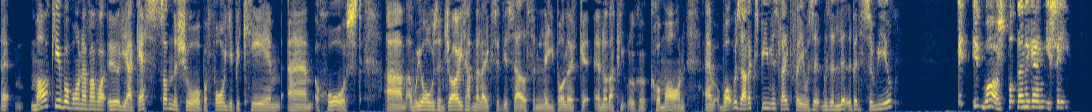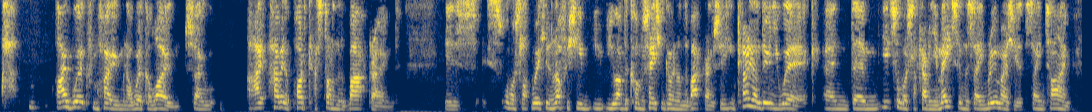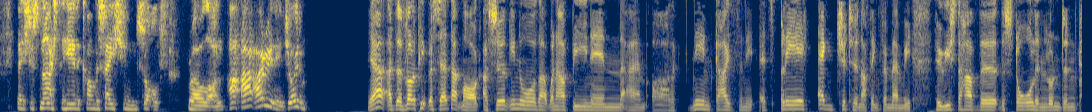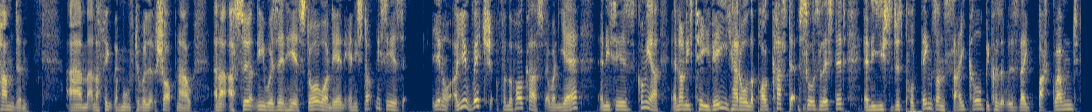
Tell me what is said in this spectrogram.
Uh, Mark, you were one of our earlier guests on the show before you became um, a host, um, and we always enjoyed having the likes of yourself and Lee Bullock and other people who could come on. Um, what was that experience like for you? Was it was it a little bit surreal? It, it was, but then again, you see, I work from home and I work alone, so I having a podcast on in the background is it's almost like working in an office. You, you, you have the conversation going on in the background, so you can carry on doing your work, and um, it's almost like having your mates in the same room as you at the same time. And it's just nice to hear the conversation sort of roll on. I, I, I really enjoyed them. Yeah, a lot of people have said that, Mark. I certainly know that when I've been in, um, oh, the name, guys, the name, it's Blake Edgerton, I think, from memory, who used to have the, the stall in London, Camden. Um, and I think they've moved to a little shop now. And I, I certainly was in his store one day and, and he stopped and says, you know, are you Rich from the podcast? I went, yeah. And he says, come here. And on his TV, he had all the podcast episodes listed and he used to just put things on cycle because it was like background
